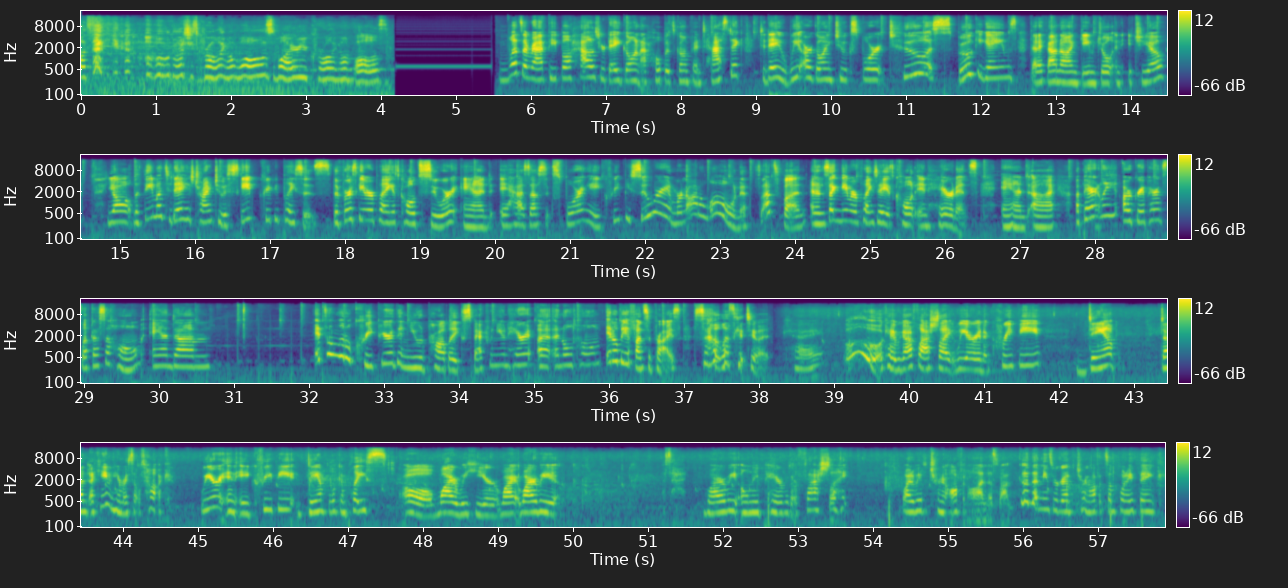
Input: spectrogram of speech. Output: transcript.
Oh, oh god, she's crawling on walls. Why are you crawling on walls? What's up, rad people? How's your day going? I hope it's going fantastic. Today we are going to explore two spooky games that I found on Game Jolt and Itch.io. Y'all, the theme of today is trying to escape creepy places. The first game we're playing is called Sewer, and it has us exploring a creepy sewer, and we're not alone. So that's fun. And then the second game we're playing today is called Inheritance, and uh, apparently our grandparents left us a home, and um, it's a little creepier than you would probably expect when you inherit a, an old home. It'll be a fun surprise. So let's get to it. Okay. Ooh, okay, we got a flashlight. We are in a creepy, damp, dun- I can't even hear myself talk. We are in a creepy, damp looking place. Oh, why are we here? Why, why are we... What's that? Why are we only paired with our flashlight? Why do we have to turn it off and on? That's not good. That means we're going to have to turn it off at some point, I think.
